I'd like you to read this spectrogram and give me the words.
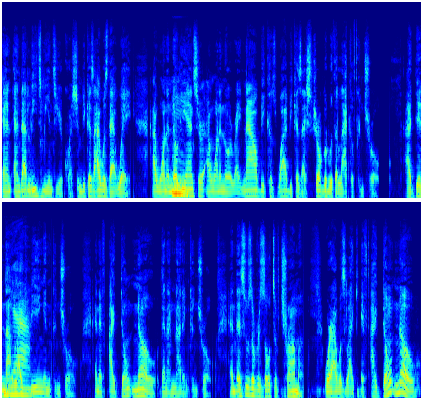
And and that leads me into your question because I was that way. I want to know the Mm. answer. I want to know it right now because why? Because I struggled with a lack of control. I did not Yeah. like being in control. And if I don't know, then I'm not in control. And this was a result of trauma where I was like, if I don't know,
